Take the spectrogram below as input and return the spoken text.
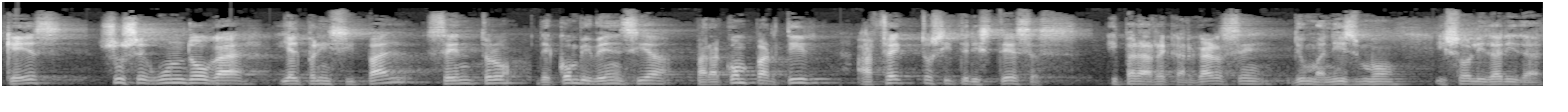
que es su segundo hogar y el principal centro de convivencia para compartir afectos y tristezas y para recargarse de humanismo y solidaridad.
